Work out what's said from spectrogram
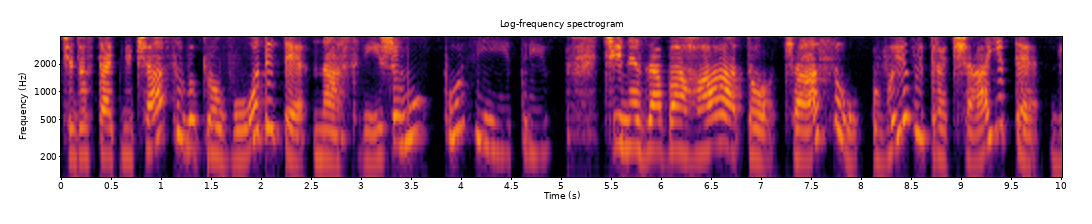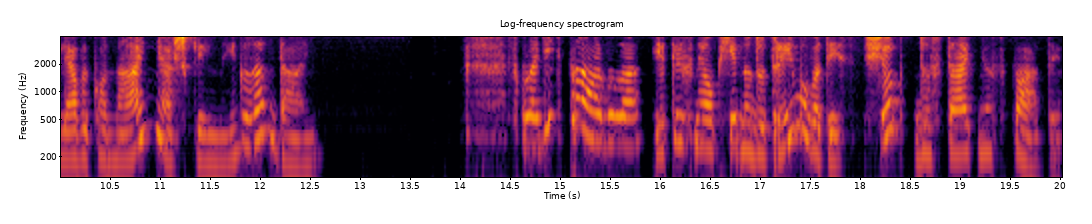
чи достатньо часу ви проводите на свіжому повітрі, чи не забагато часу ви витрачаєте для виконання шкільних завдань. Складіть правила, яких необхідно дотримуватись, щоб достатньо спати.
